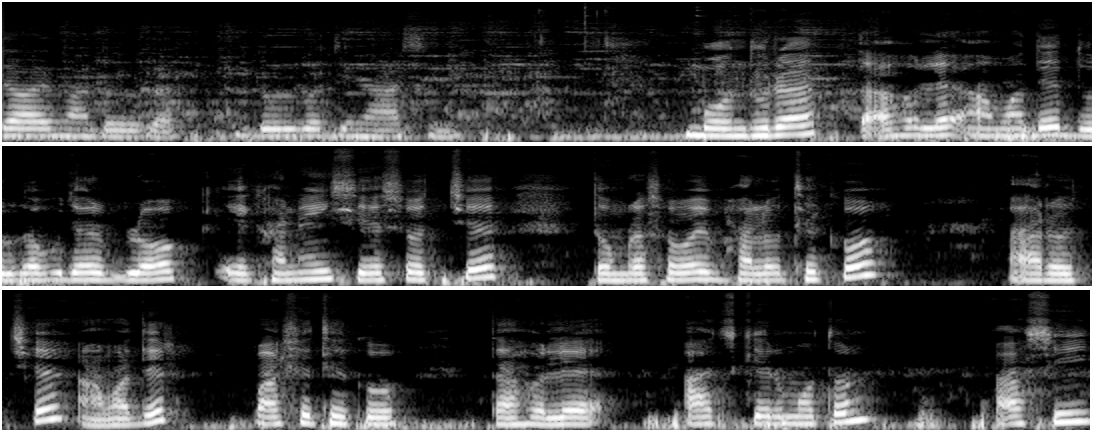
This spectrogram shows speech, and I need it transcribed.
জয় মা দুর্গা দুর্গতি না আসেনি। বন্ধুরা, তাহলে আমাদের দুর্গাপূজার ব্লগ এখানেই শেষ হচ্ছে। তোমরা সবাই ভালো থেকো আর হচ্ছে আমাদের পাশে থেকো। তাহলে আজকের মতন আসি।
